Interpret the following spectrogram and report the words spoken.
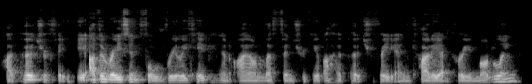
hypertrophy. The other reason for really keeping an eye on left ventricular hypertrophy and cardiac remodeling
